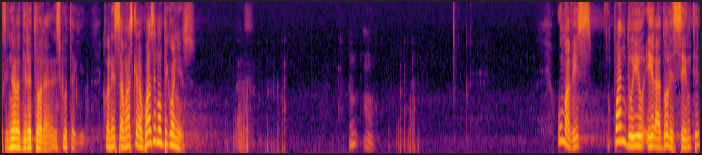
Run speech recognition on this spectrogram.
Senhora diretora, escuta aqui. Com essa máscara quase não te conheço. Uma vez, quando eu era adolescente,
